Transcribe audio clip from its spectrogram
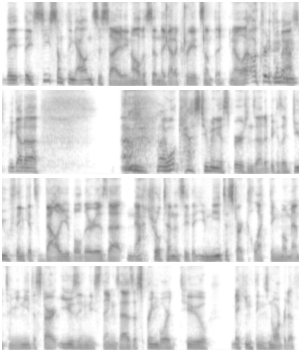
they they see something out in society and all of a sudden they got to create something you know like oh critical mm-hmm. mass we gotta uh, i won't cast too many aspersions at it because i do think it's valuable there is that natural tendency that you need to start collecting momentum you need to start using these things as a springboard to making things normative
